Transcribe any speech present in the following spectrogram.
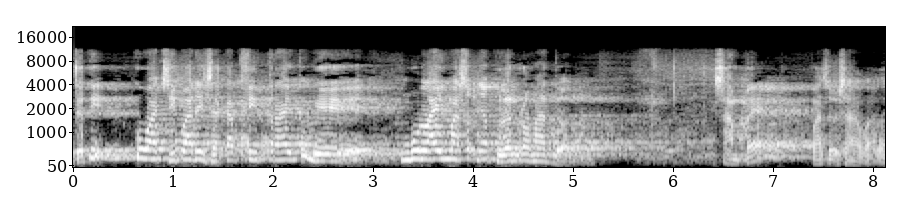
jadi kewajiban zakat fitrah itu mulai masuknya bulan Ramadan sampai masuk Syawal.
